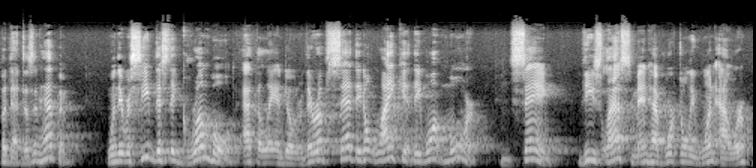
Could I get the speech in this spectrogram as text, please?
But that doesn't happen. When they received this, they grumbled at the landowner. They're upset. They don't like it. They want more, hmm. saying, These last men have worked only one hour,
